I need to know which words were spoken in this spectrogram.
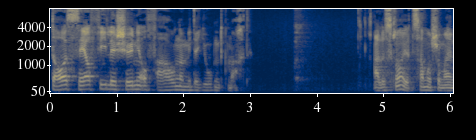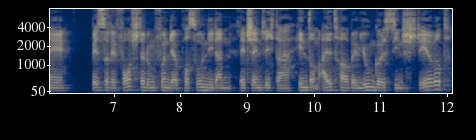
da sehr viele schöne Erfahrungen mit der Jugend gemacht. Alles klar, jetzt haben wir schon mal eine bessere Vorstellung von der Person, die dann letztendlich da hinterm Altar beim Jugendgottesdienst stehen wird.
